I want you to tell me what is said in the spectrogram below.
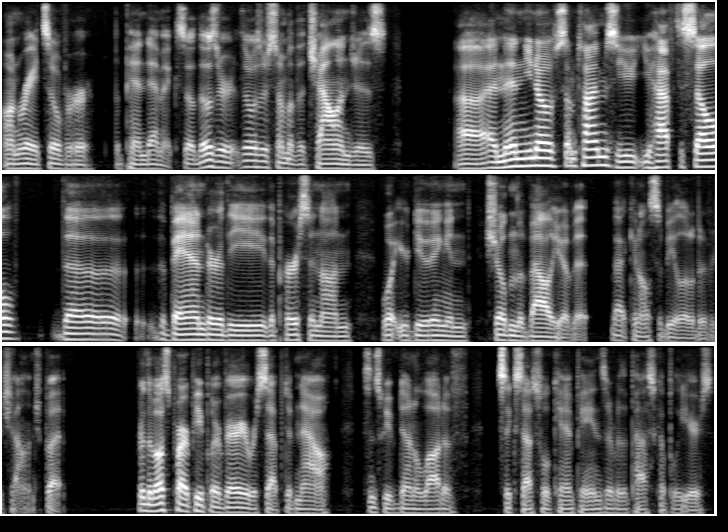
on rates over the pandemic. So those are, those are some of the challenges. Uh, and then, you know, sometimes you, you have to sell the, the band or the, the person on what you're doing and show them the value of it that can also be a little bit of a challenge. But for the most part, people are very receptive now since we've done a lot of successful campaigns over the past couple of years.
